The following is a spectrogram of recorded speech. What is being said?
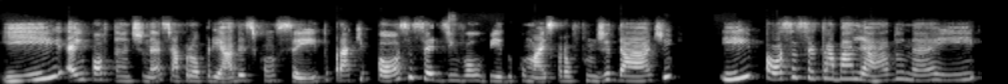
E é importante né, se apropriar desse conceito para que possa ser desenvolvido com mais profundidade e possa ser trabalhado né, e,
